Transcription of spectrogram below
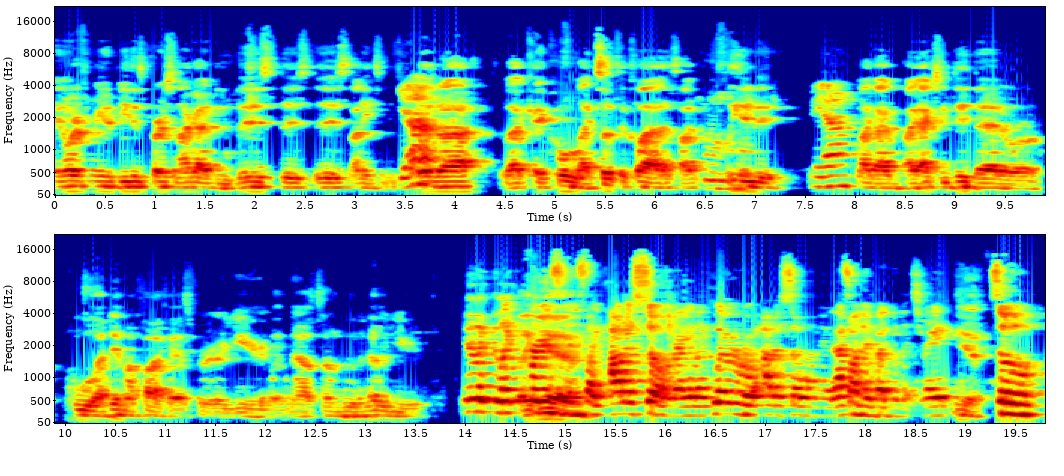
in order for me to be this person, I gotta do this, this, this. I need to Yeah. da, da, da. Like, okay, cool. I took the class, I mm-hmm. completed it. Yeah, Like I, I actually did that, or cool, I did my podcast for a year. Like now it's time to do it another year. yeah. Like like, Like, for yeah. instance, like how to sew, right? Like whoever wrote how to sew on there, that's on their bucket list, right? Yeah, So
